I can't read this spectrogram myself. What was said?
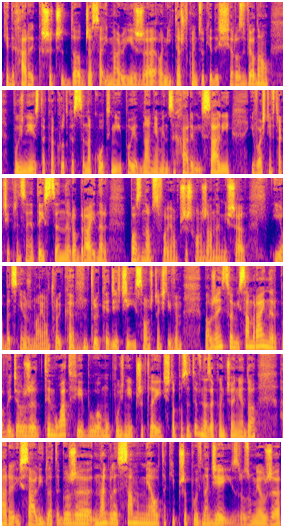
kiedy Harry krzyczy do Jessa i Marie, że oni też w końcu kiedyś się rozwiodą. Później jest taka krótka scena kłótni i pojednania między Harrym i Sally i właśnie w trakcie kręcenia tej sceny Rob Reiner poznał swoją przyszłą żonę Michelle i obecnie już mają trójkę, trójkę dzieci i są szczęśliwym małżeństwem. I sam Reiner powiedział, że tym łatwiej było mu później przykleić to pozytywne zakończenie do Harry i Sally, dlatego że nagle sam miał taki przypływ nadziei. Zrozumiał, że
